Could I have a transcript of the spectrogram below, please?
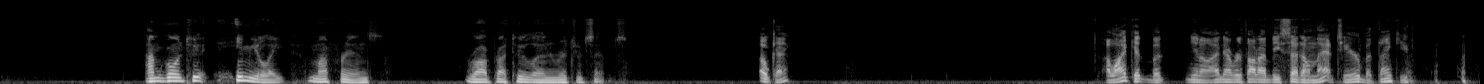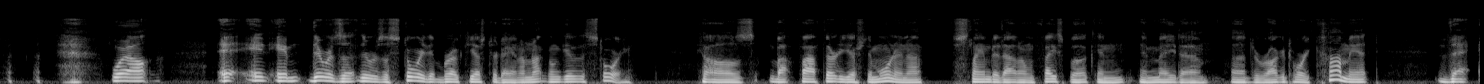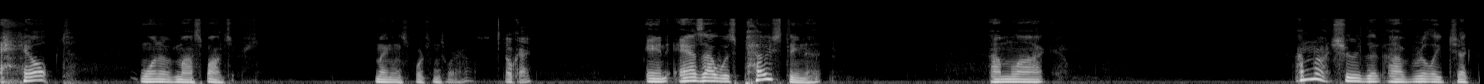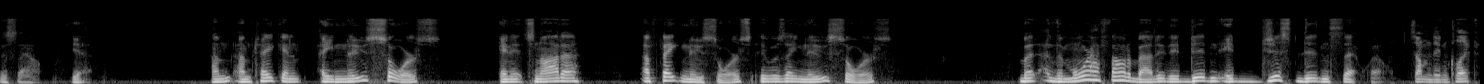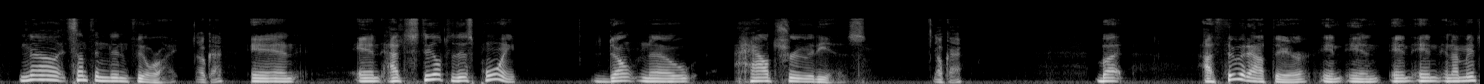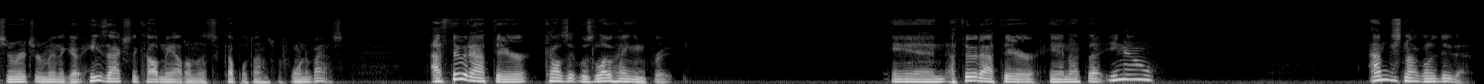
I'm going to emulate my friends Rob Pratula and Richard Sims. Okay. I like it, but you know, I never thought I'd be set on that tier. But thank you. Well, and, and there was a there was a story that broke yesterday, and I'm not going to give the story because about five thirty yesterday morning, I slammed it out on Facebook and and made a, a derogatory comment that helped one of my sponsors, Mainland Sportsman's Warehouse. Okay. And as I was posting it, I'm like, I'm not sure that I've really checked this out yet. I'm I'm taking a news source, and it's not a a fake news source. It was a news source. But the more I thought about it, it didn't. It just didn't set well. Something didn't click. No, it, something didn't feel right Okay. and and I still to this point don't know how true it is. Okay. But I threw it out there, and and and and, and I mentioned Richard a minute ago. He's actually called me out on this a couple of times before in the past. I threw it out there because it was low hanging fruit, and I threw it out there, and I thought, you know, I'm just not going to do that.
